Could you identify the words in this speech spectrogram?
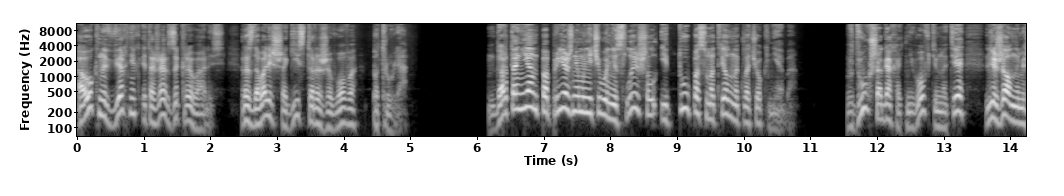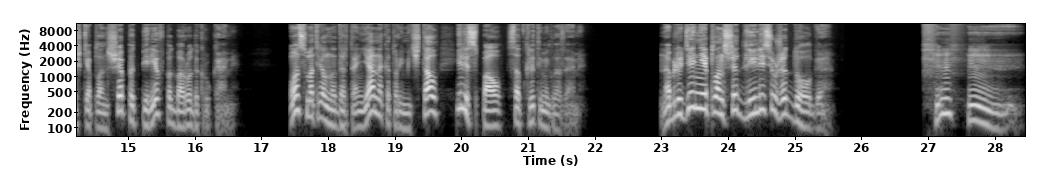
а окна в верхних этажах закрывались, раздавались шаги сторожевого патруля. Д'Артаньян по-прежнему ничего не слышал и тупо смотрел на клочок неба. В двух шагах от него в темноте лежал на мешке планше, подперев подбородок руками. Он смотрел на Д'Артаньяна, который мечтал или спал с открытыми глазами. Наблюдения планше длились уже долго. «Хм-хм»,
